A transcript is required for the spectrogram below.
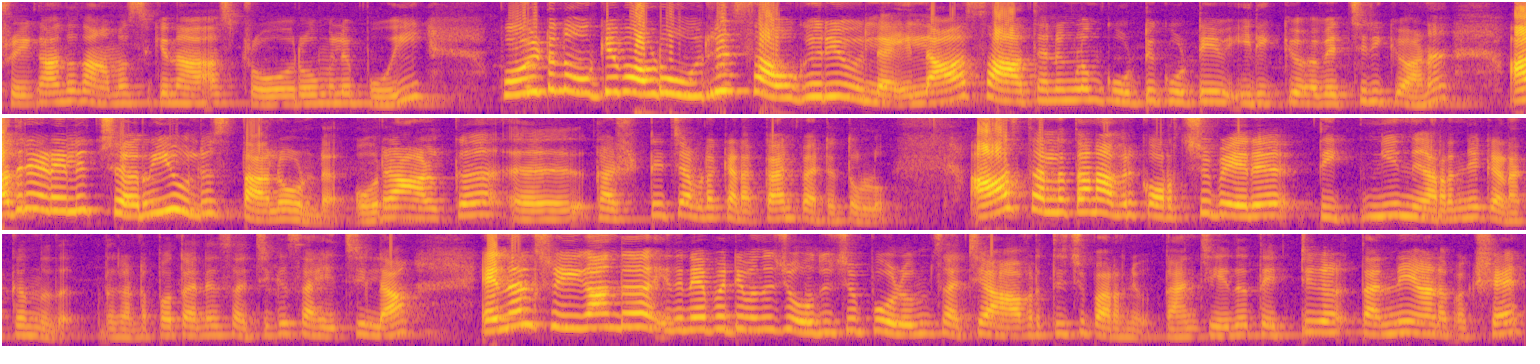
ശ്രീകാന്ത് താമസിക്കുന്ന ആ സ്റ്റോർ റൂമിൽ പോയി. പോയിട്ട് നോക്കിയപ്പോൾ അവിടെ ഒരു സൗകര്യവും ഇല്ല. എല്ലാ സാധനങ്ങളും കൂട്ടി കൂട്ടി ഇരിക്കുക വെച്ചിരിക്കുവാണ്. അതിനിടയിൽ ചെറിയൊരു സ്ഥലമുണ്ട്. ഒരാൾക്ക് ഏഹ്, കഷ്ടിച്ച് അവിടെ കിടക്കാൻ പറ്റത്തുള്ളൂ. ആ സ്ഥലത്താണ് അവർ കുറച്ച് പേര് തിങ്ങി നിറഞ്ഞ് കിടക്കുന്നത്. അത് കണ്ടപ്പോൾ തന്നെ സച്ചിക്ക് സഹിച്ചില്ല. എന്നാൽ ശ്രീകാന്ത് ഇതിനെപ്പറ്റി വന്ന് ചോദിച്ചപ്പോഴും സച്ചി ആവർത്തിച്ച് പറഞ്ഞു താൻ ചെയ്ത തെറ്റുകൾ തന്നെയാണ്. പക്ഷേ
